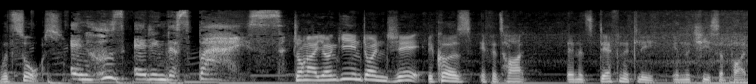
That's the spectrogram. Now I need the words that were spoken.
with sauce. and who's adding the spice jonga yonke into nje Because if it's hot, then it's definitely in the Chisa pod.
